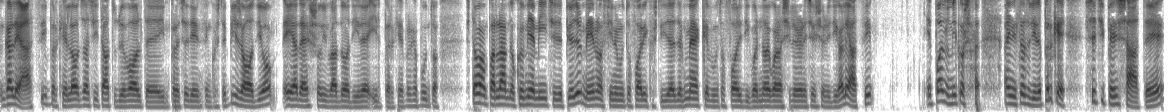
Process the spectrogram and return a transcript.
Galeazzi, perché l'ho già citato due volte in precedenza in questo episodio e adesso vi vado a dire il perché. Perché appunto stavamo parlando con i miei amici del più e del meno, alla fine è venuto fuori questa idea del Mac, è venuto fuori di guardare a guardarsi le recensioni di Galeazzi e poi mio amico ha iniziato a dire perché se ci pensate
